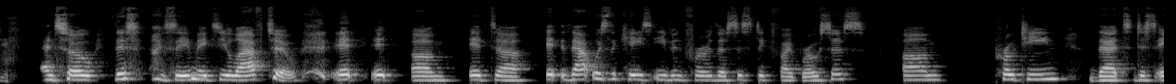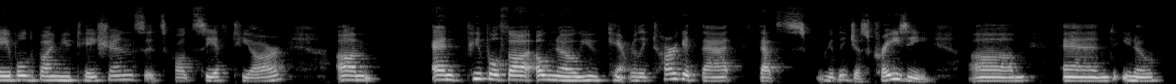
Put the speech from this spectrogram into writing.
and so this I see it makes you laugh too. It it um it uh it, that was the case even for the cystic fibrosis um, protein that's disabled by mutations. It's called CFTR. Um, and people thought, oh no, you can't really target that. That's really just crazy. Um, and, you know,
